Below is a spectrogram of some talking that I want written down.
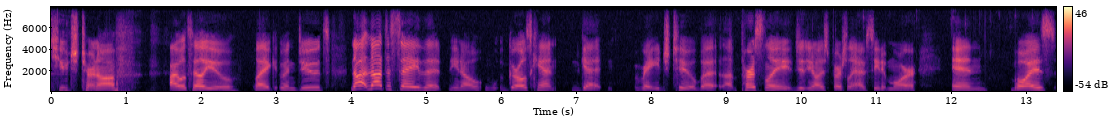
huge turn off. I will tell you, like when dudes, not not to say that you know w- girls can't get rage too, but uh, personally, you know, just personally, I've seen it more in boys,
